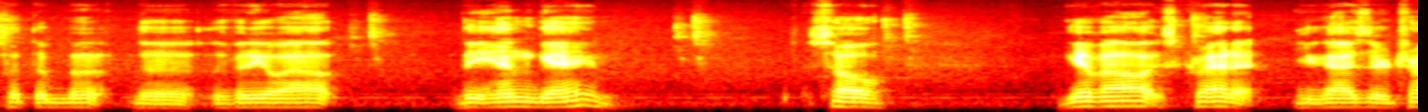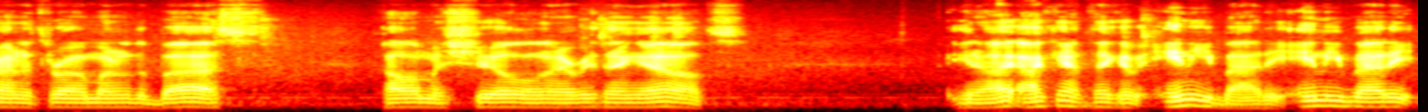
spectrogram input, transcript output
put the the, the video out, the end game. So give Alex credit. You guys are trying to throw him under the bus, call him a shill and everything else. You know, I, I can't think of anybody, anybody,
